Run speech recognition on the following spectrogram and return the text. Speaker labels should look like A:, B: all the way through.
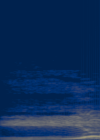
A: Iu!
